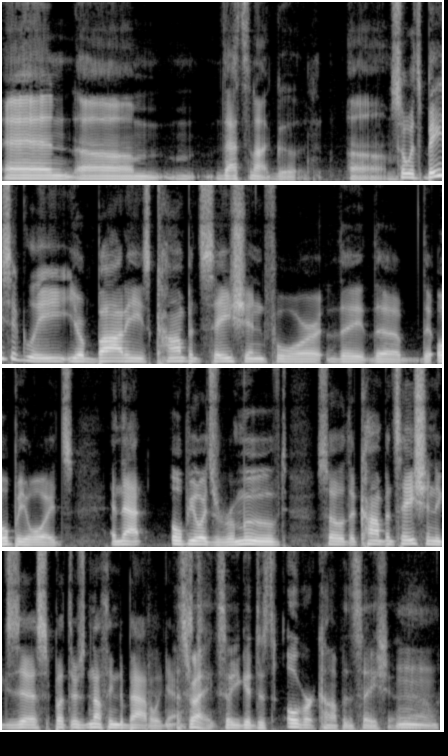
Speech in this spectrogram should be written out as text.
and um, that's not good. Um, So it's basically your body's compensation for the the the opioids, and that opioids are removed. So the compensation exists, but there's nothing to battle against. that's right. So you get just overcompensation. Mm.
